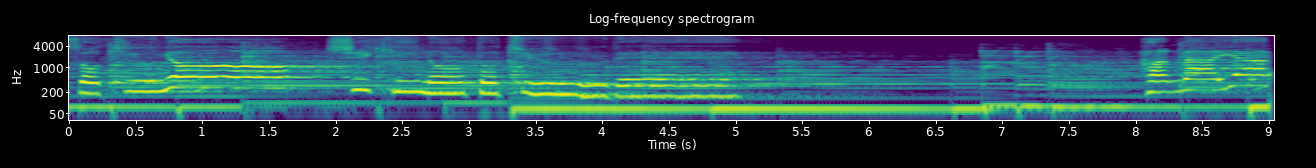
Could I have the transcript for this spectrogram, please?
卒業式の途中で華や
